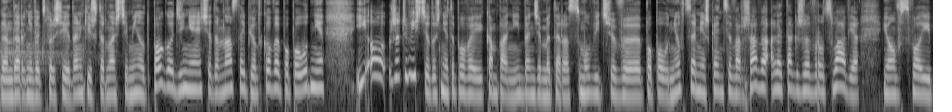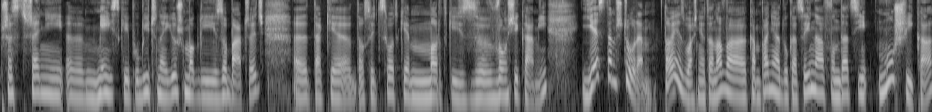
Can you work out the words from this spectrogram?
Legendarnie w Ekspresie 1, 14 minut po godzinie 17, piątkowe popołudnie i o rzeczywiście dość nietypowej kampanii będziemy teraz mówić w popołudniówce. Mieszkańcy Warszawy, ale także Wrocławia ją w swojej przestrzeni e, miejskiej, publicznej już mogli zobaczyć. E, takie dosyć słodkie mordki z wąsikami. Jestem szczurem. To jest właśnie ta nowa kampania edukacyjna Fundacji Mushika.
